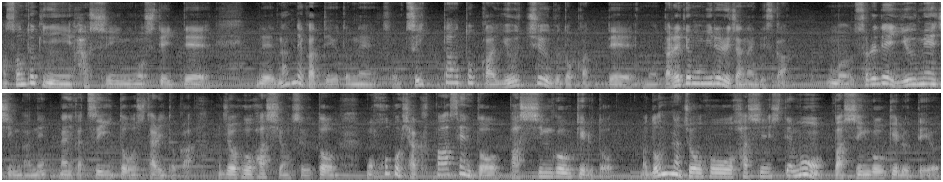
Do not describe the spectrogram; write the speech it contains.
ま、その時に発信をしていてでなんでかっていうとねその Twitter とか YouTube とかってもう誰でも見れるじゃないですか。もうそれで有名人がね何かツイートをしたりとか情報発信をするともうほぼ100%バッシングを受けると、まあ、どんな情報を発信してもバッシングを受けるっていう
